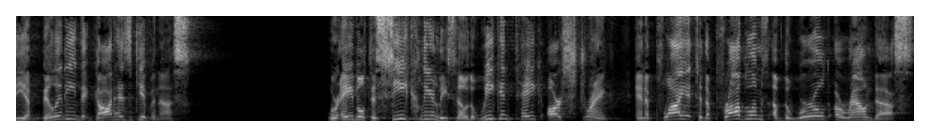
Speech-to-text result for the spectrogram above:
the ability that God has given us, we're able to see clearly so that we can take our strength and apply it to the problems of the world around us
